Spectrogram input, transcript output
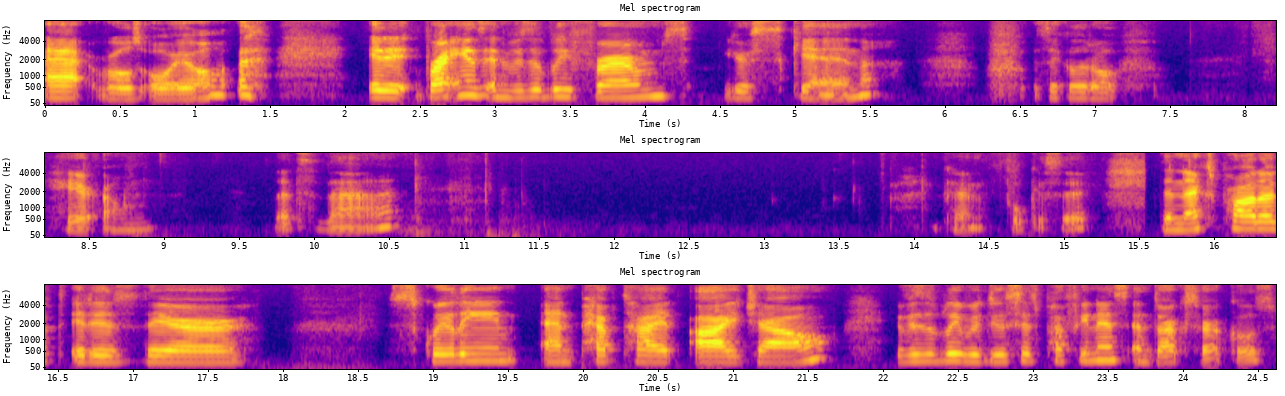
at rose oil. it, it brightens and visibly firms your skin. It's like a little hair. Um, that's that. Can focus it. The next product, it is their squalene and peptide eye gel. It visibly reduces puffiness and dark circles.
